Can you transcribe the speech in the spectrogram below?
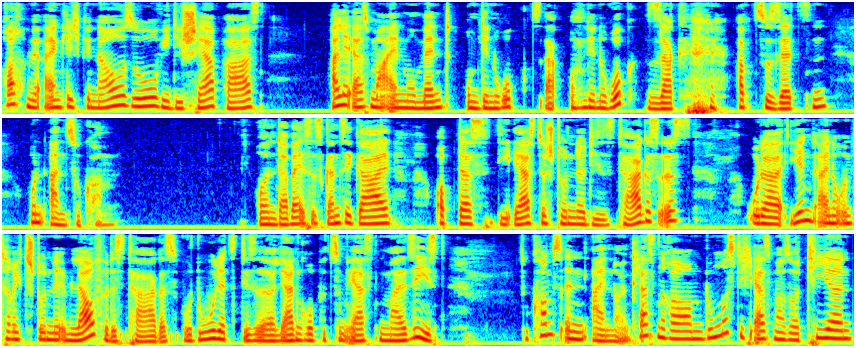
brauchen wir eigentlich genauso wie die Sherpas alle erstmal einen Moment, um den Rucksack, um den Rucksack abzusetzen und anzukommen. Und dabei ist es ganz egal, ob das die erste Stunde dieses Tages ist oder irgendeine Unterrichtsstunde im Laufe des Tages, wo du jetzt diese Lerngruppe zum ersten Mal siehst. Du kommst in einen neuen Klassenraum, du musst dich erstmal sortieren,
